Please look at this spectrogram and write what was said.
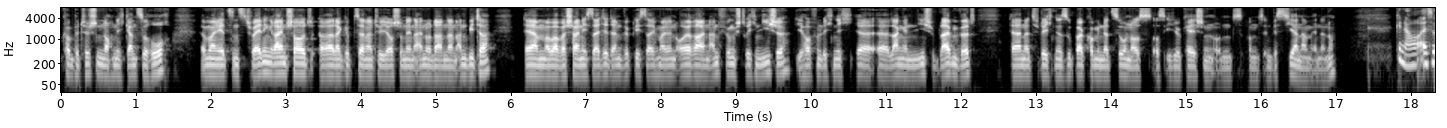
Competition noch nicht ganz so hoch. Wenn man jetzt ins Trading reinschaut, äh, da gibt es ja natürlich auch schon den einen oder anderen Anbieter. Ähm, aber wahrscheinlich seid ihr dann wirklich, sag ich mal, in eurer, in Anführungsstrichen, Nische, die hoffentlich nicht äh, äh lange in Nische bleiben wird, äh, natürlich eine super Kombination aus, aus Education und, und Investieren am Ende, ne? Genau, also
